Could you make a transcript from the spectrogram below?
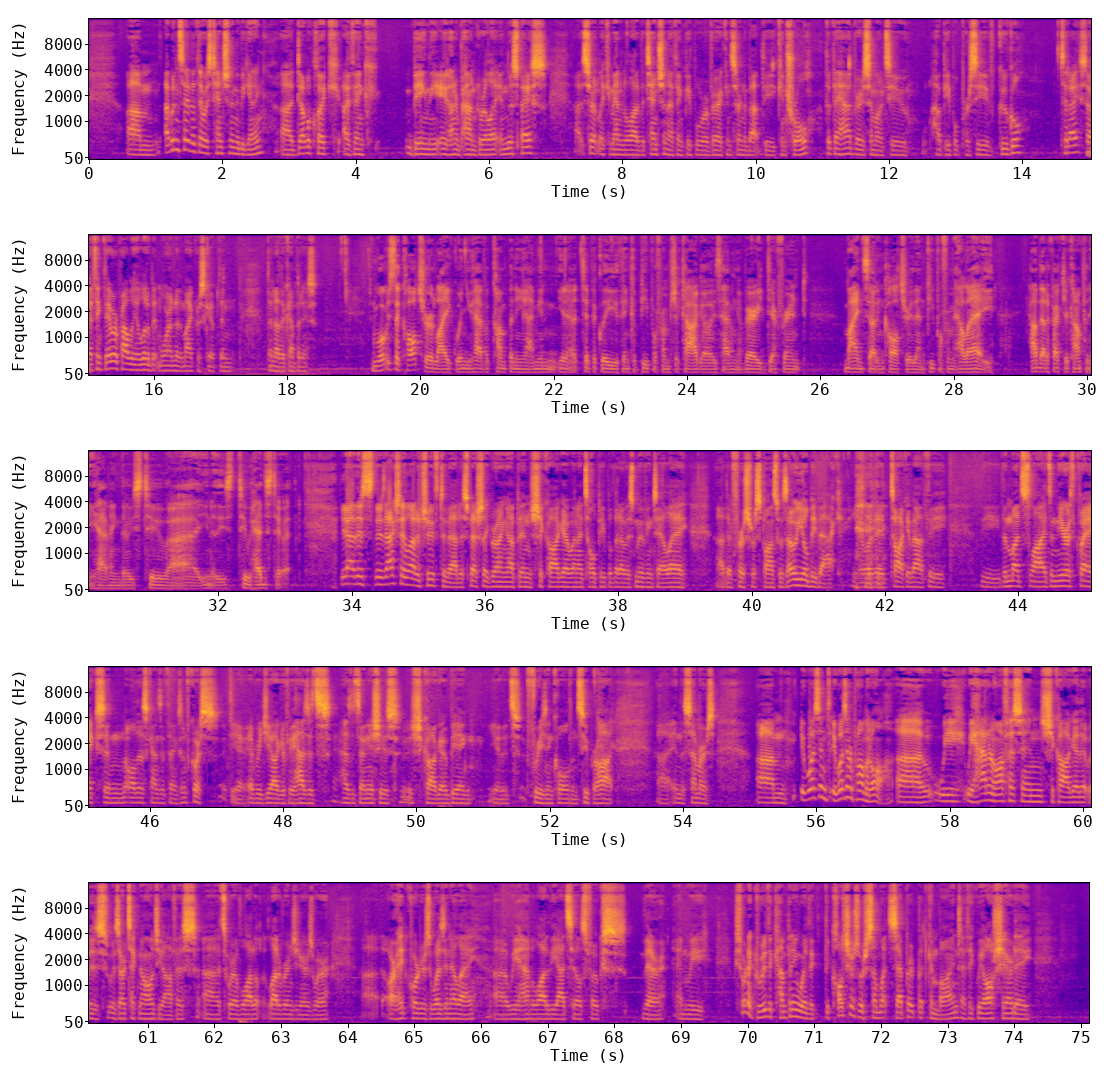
Um, I wouldn't say that there was tension in the beginning. Uh, DoubleClick, I think, being the 800 pound gorilla in the space, uh, certainly commanded a lot of attention. I think people were very concerned about the control that they had, very similar to how people perceive Google today. So I think they were probably a little bit more under the microscope than, than other companies. And what was the culture like when you have a company? I mean, you know, typically you think of people from Chicago as having a very different mindset and culture than people from LA. How'd that affect your company having those two, uh, you know, these two heads to it? Yeah, there's there's actually a lot of truth to that, especially growing up in Chicago. When I told people that I was moving to LA, uh, their first response was, "Oh, you'll be back," you know, or they'd talk about the the the mudslides and the earthquakes and all those kinds of things. And of course, you know, every geography has its has its own issues. Chicago being, you know, it's freezing cold and super hot uh, in the summers. Um, it wasn't it wasn't a problem at all. Uh, we we had an office in Chicago that was was our technology office. Uh, it's where a lot of a lot of our engineers were. Uh, our headquarters was in LA. Uh, we had a lot of the ad sales folks there, and we, we sort of grew the company where the, the cultures were somewhat separate but combined. I think we all shared a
